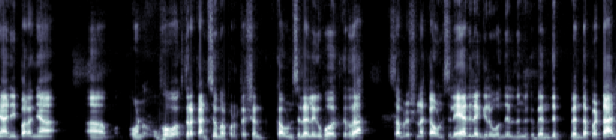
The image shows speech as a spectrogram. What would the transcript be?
ഞാൻ ഈ പറഞ്ഞ ഉപഭോക്തൃ കൺസ്യൂമർ പ്രൊട്ടക്ഷൻ കൗൺസിൽ അല്ലെങ്കിൽ ഉപഭോക്തൃ സംരക്ഷണ കൗൺസിൽ ഏതിലെങ്കിലും ഒന്നിൽ നിങ്ങൾക്ക് ബന്ധി ബന്ധപ്പെട്ടാൽ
